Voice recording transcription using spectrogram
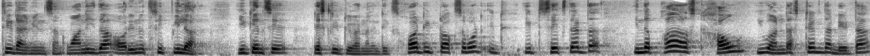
three dimension. One is the or you know three pillar. You can say descriptive analytics. What it talks about it it says that the in the past how you understand the data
